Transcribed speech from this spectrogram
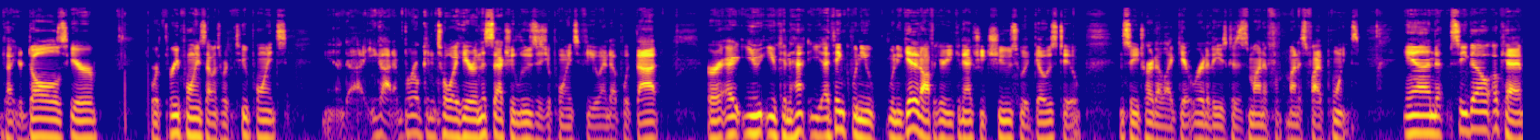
You got your dolls here. Worth three points. That one's worth two points. And uh, you got a broken toy here. And this actually loses you points if you end up with that. Or uh, you you can, I think when you when you get it off of here, you can actually choose who it goes to. And so you try to like get rid of these because it's minus, minus five points. And so you go, okay,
